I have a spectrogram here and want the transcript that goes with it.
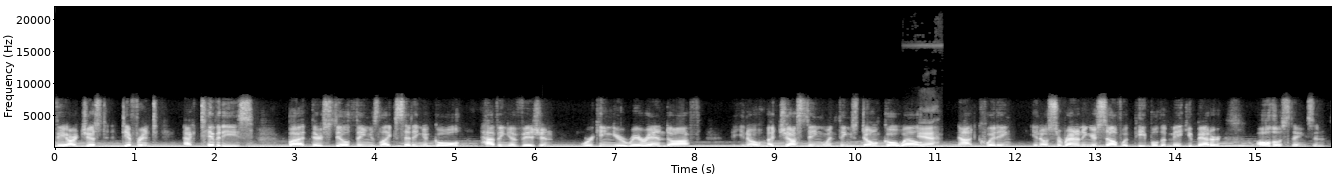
They are just different activities, but there's still things like setting a goal, having a vision, working your rear end off, you know, adjusting when things don't go well, yeah. not quitting, you know, surrounding yourself with people that make you better, all those things. And,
